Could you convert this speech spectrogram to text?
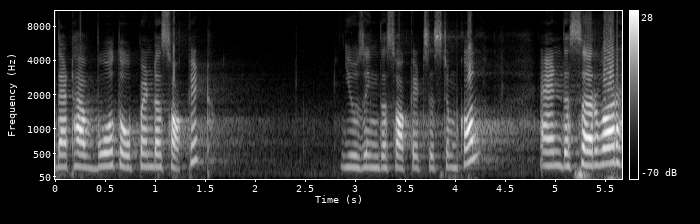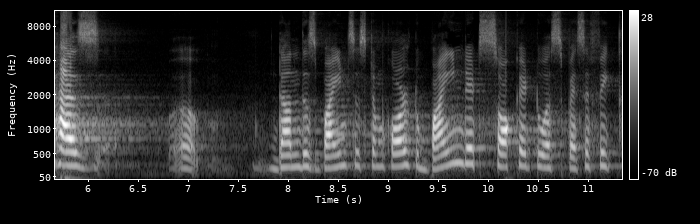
that have both opened a socket using the socket system call and the server has uh, done this bind system call to bind its socket to a specific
